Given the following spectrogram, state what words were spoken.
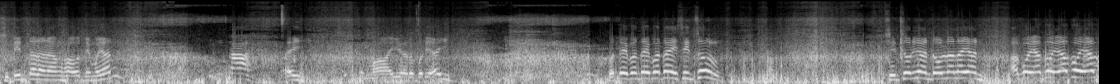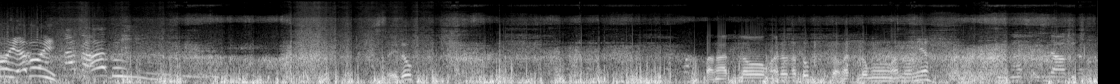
Si Tinta na nang haod ni mo yan? Ay, kamayar ba di ay? Bantay, bantay, bantay, sensor! Sensor yan, doon na na yan! Agoy, agoy, agoy, agoy, agoy! Agoy! So ito. Pangatlong ano na to? Pangatlong ano niya? Nasa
